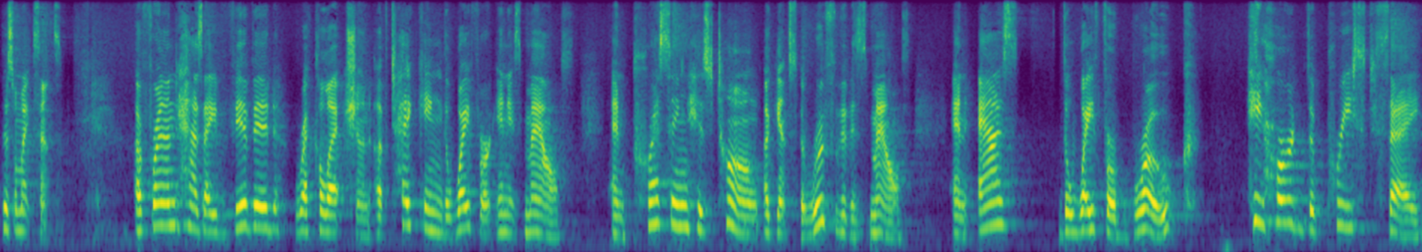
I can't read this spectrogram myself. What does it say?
This will make sense. A friend has a vivid recollection of taking the wafer in his mouth and pressing his tongue against the roof of his mouth and as the wafer broke, he heard the priest say,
